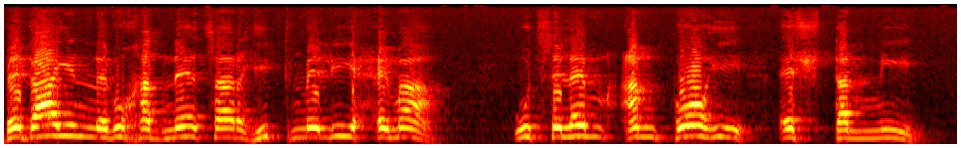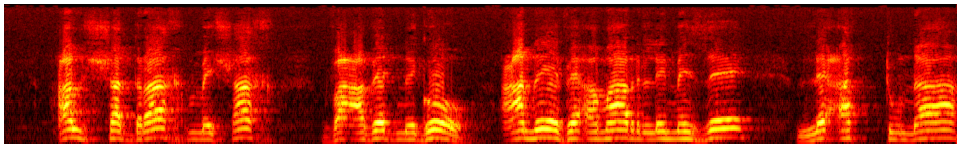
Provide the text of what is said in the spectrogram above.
בדין נבוכדנצר התמלי חמה, וצלם אנפוהי אשתני, על שדרך משך ועבד נגו, ענה ואמר למזה, לאתונה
